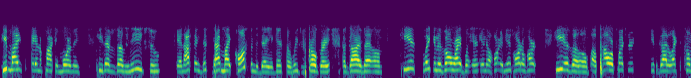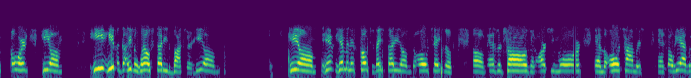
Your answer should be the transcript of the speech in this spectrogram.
He might stay in the pocket more than he necessarily needs to, and I think this that might cost him today against the Regis Prograis, a guy that um he is slick in his own right, but in, in the heart in his heart of heart, he is a, a power puncher. He's a guy that likes to come forward. He um he he's a he's a well studied boxer. He um he um him, him and his coaches they studied um the old tapes of of Ezzard Charles and Archie Moore and the old timers, and so he has a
